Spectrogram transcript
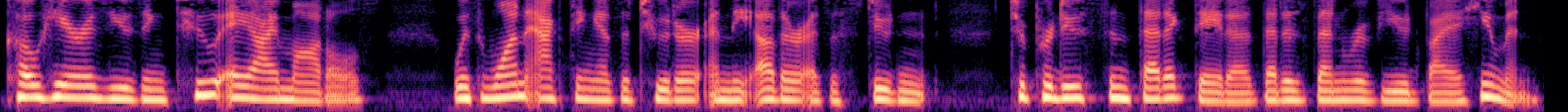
Cohere is using two AI models, with one acting as a tutor and the other as a student, to produce synthetic data that is then reviewed by a human.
